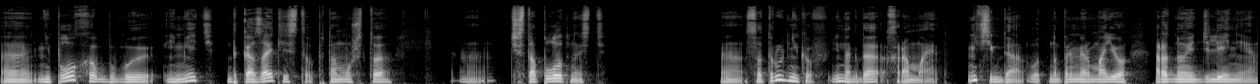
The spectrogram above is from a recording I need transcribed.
э, неплохо бы, иметь доказательства, потому что э, чистоплотность э, сотрудников иногда хромает. Не всегда. Вот, например, мое родное отделение,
